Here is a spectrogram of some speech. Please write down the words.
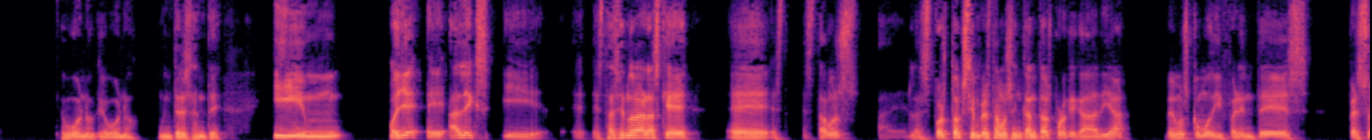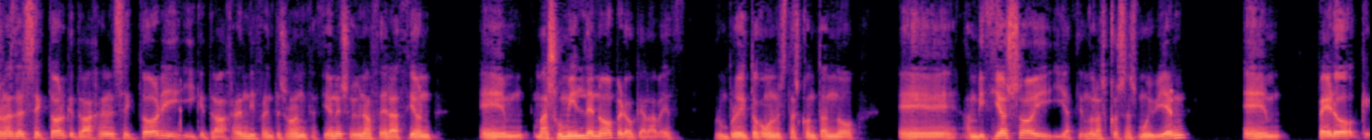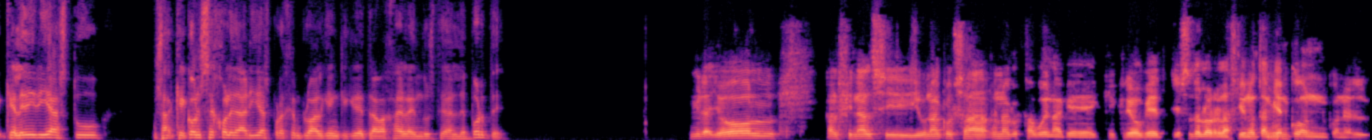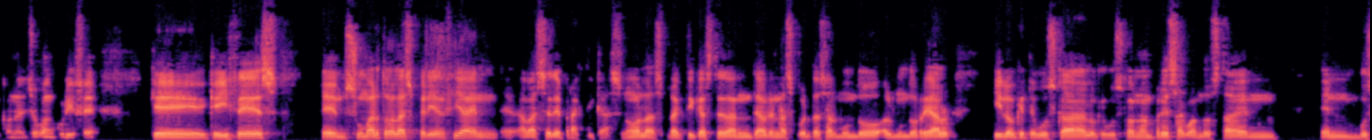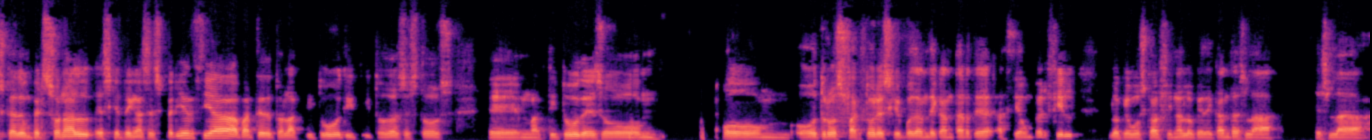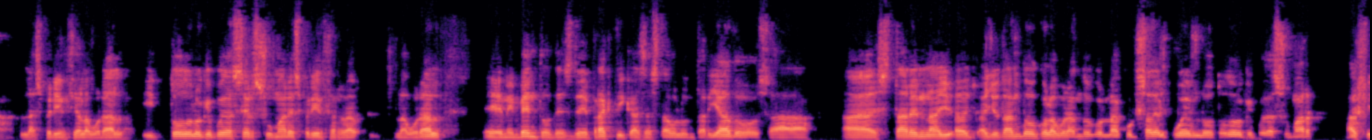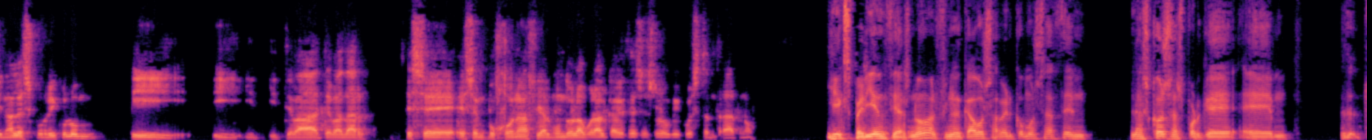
Qué bueno, qué bueno, muy interesante. Y mm, oye, eh, Alex, y eh, está siendo la verdad es que eh, est- estamos, las Sport Talks siempre estamos encantados porque cada día vemos como diferentes personas del sector que trabajan en el sector y, y que trabajan en diferentes organizaciones. Soy una federación eh, más humilde, ¿no? Pero que a la vez, por un proyecto como nos estás contando, eh, ambicioso y, haciendo las cosas muy bien. Eh, pero, ¿qué, le dirías tú? O sea, ¿qué consejo le darías, por ejemplo, a alguien que quiere trabajar en la industria del deporte? Mira, yo al al final sí, una cosa, una cosa buena que, creo que y eso te lo relaciono también con, con el, con el ¿eh? que, que hice es em, sumar toda la experiencia en, a base de prácticas, ¿no? Las prácticas te dan, te abren las puertas al mundo, al mundo real y lo que te busca, lo que busca una empresa cuando está en, en busca de un personal es que tengas experiencia, aparte de toda la actitud y, todas estas actitudes o o, otros factores que puedan decantarte hacia un perfil, lo que busca al final, lo que decanta es la, es la, la experiencia laboral. Y todo lo que pueda ser sumar experiencia ra- laboral, eh, me invento, desde prácticas hasta voluntariados, a, estar ayudando, colaborando con la cursa del pueblo, todo lo que pueda sumar, al final es currículum y, te va, te va a dar ese, ese empujón hacia el mundo laboral que a veces es lo que cuesta entrar, ¿no? Y experiencias, ¿no? Al fin y al cabo, saber cómo se hacen las cosas, porque eh,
